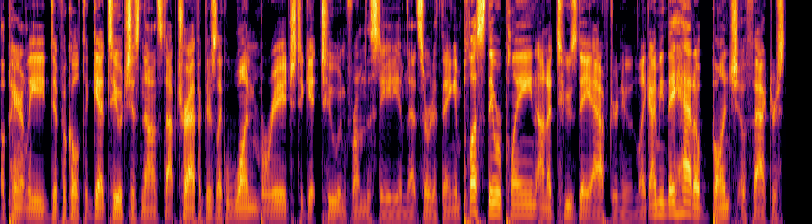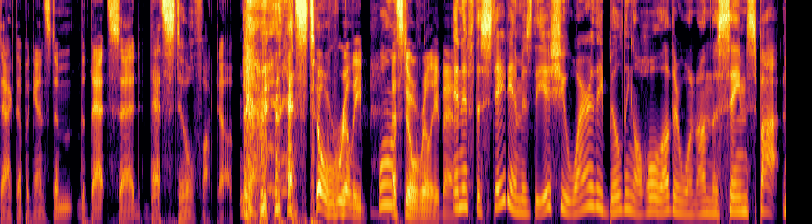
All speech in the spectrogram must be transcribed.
apparently difficult to get to. It's just nonstop traffic. There's like one bridge to get to and from the stadium, that sort of thing. And plus, they were playing on a Tuesday afternoon. Like, I mean, they had a bunch of factors stacked up against them. But that said, that's still fucked up. that's still really, Well, that's still really bad. And if the stadium is the issue, why are they building a whole other one on the same spot?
